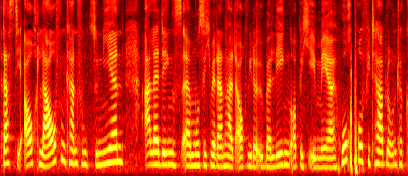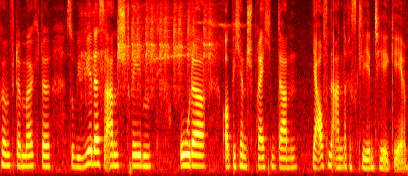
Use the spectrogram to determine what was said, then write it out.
Dass die auch laufen kann, funktionieren. Allerdings äh, muss ich mir dann halt auch wieder überlegen, ob ich eben eher hochprofitable Unterkünfte möchte, so wie wir das anstreben, oder ob ich entsprechend dann ja auf ein anderes Klientel gehe.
